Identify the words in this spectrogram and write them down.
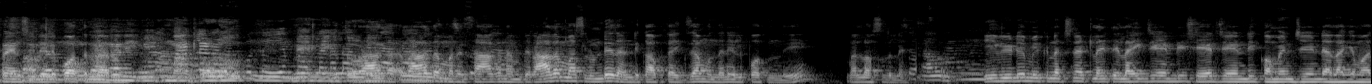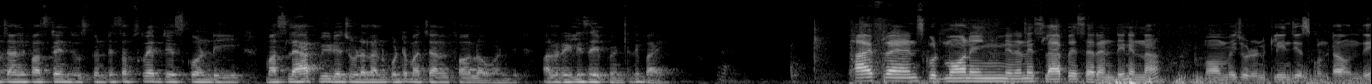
ఫ్రెండ్స్ వీళ్ళు వెళ్ళిపోతున్నారు. కానీ రాధ సాగనంపి రాధమ్మ అసలు ఉండేదండి కాకపోతే ఎగ్జామ్ ఉందని వెళ్ళిపోతుంది. మళ్ళీ వస్తుందిలే. ఈ వీడియో మీకు నచ్చినట్లయితే లైక్ చేయండి షేర్ చేయండి కామెంట్ చేయండి అలాగే మా ఛానల్ ఫస్ట్ టైం చూస్తుంటే సబ్స్క్రైబ్ చేసుకోండి. మా స్లాప్ వీడియో చూడాలనుకుంటే మా ఛానల్ ఫాలో అవ్వండి. అలా రిలీజ్ అయిపోయి ఉంటుంది bye hi friends good morning నిన్ననే స్లాబ్ వేసారండి నిన్న. మా మమ్మీ చూడండి క్లీన్ చేసుకుంటా ఉంది.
